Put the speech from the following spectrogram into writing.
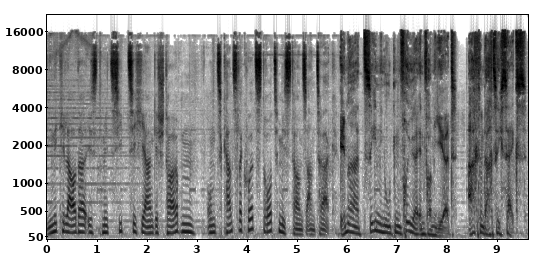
Niki Lauda ist mit 70 Jahren gestorben und Kanzler Kurz droht Misstrauensantrag. Immer 10 Minuten früher informiert. 88.6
